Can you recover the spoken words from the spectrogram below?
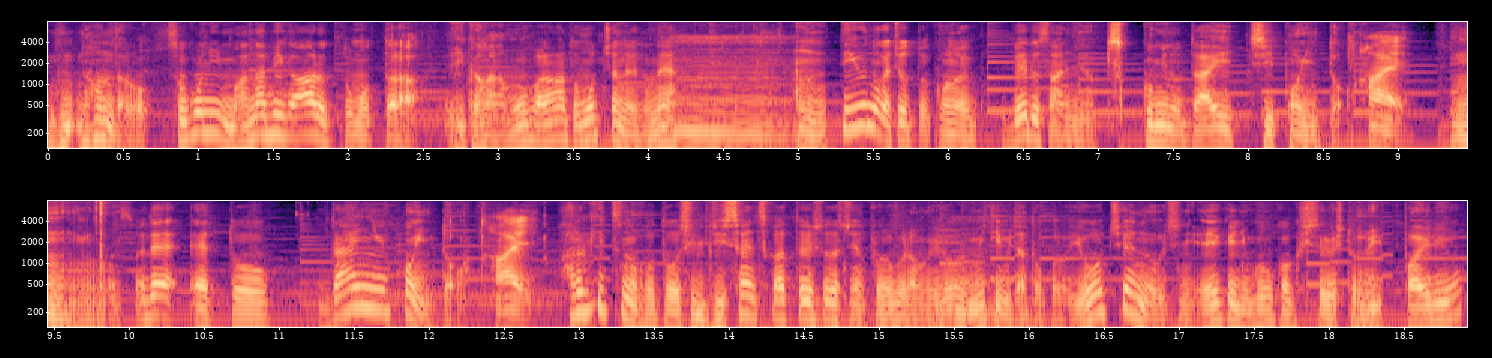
んなんだろう。そこに学びがあると思ったらいかがなもんかなと思っちゃうんだけどうね、ん。うん。っていうのがちょっとこのベルさんのツッコミの第一ポイント、はい。うん、それでえっと第二ポイント。はい。春キッズのことを知り実際に使っている人たちのプログラムをいろいろ見てみたところ幼稚園のうちに英検に合格してる人いっぱいいるよ、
